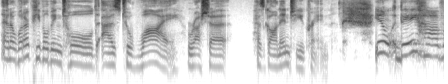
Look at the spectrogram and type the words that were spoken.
Anna, what are people being told as to why Russia has gone into Ukraine? You know, they have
